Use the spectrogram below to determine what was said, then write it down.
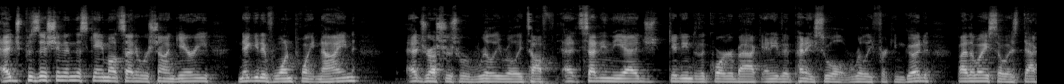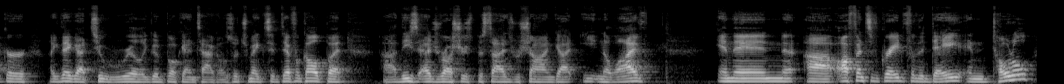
Edge position in this game outside of Rashan Gary, negative 1.9 edge rushers were really, really tough at setting the edge, getting to the quarterback. Any of it, Penei Sewell, really freaking good, by the way. So is Decker. Like they got two really good bookend tackles, which makes it difficult. But uh, these edge rushers, besides Rashan, got eaten alive. And then uh, offensive grade for the day in total,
